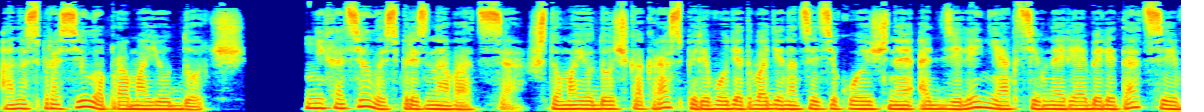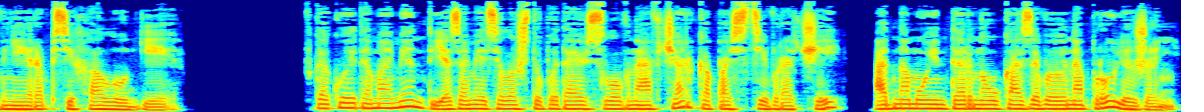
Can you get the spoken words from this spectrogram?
Она спросила про мою дочь. Не хотелось признаваться, что мою дочь как раз переводят в одиннадцатикоечное отделение активной реабилитации в нейропсихологии. В какой-то момент я заметила, что пытаюсь словно овчарка пасти врачей, одному интерну указываю на пролежень,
